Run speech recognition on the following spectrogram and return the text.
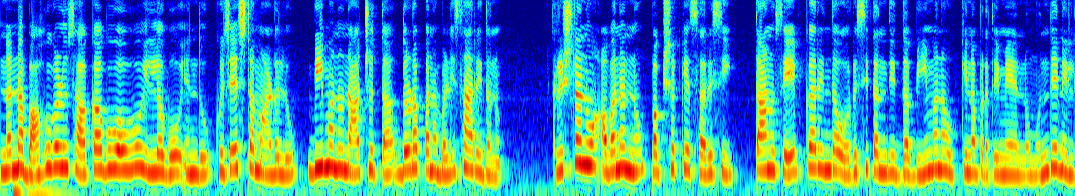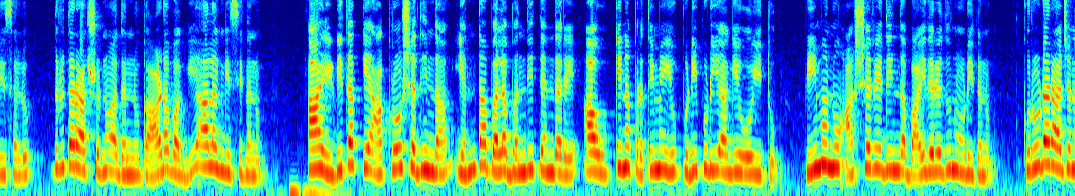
ನನ್ನ ಬಾಹುಗಳು ಸಾಕಾಗುವವೋ ಇಲ್ಲವೋ ಎಂದು ಕುಚೇಷ್ಟ ಮಾಡಲು ಭೀಮನು ನಾಚುತ್ತಾ ದೊಡಪ್ಪನ ಬಳಿ ಸಾರಿದನು. ಕೃಷ್ಣನು ಅವನನ್ನು ಪಕ್ಷಕ್ಕೆ ಸರಿಸಿ ತಾನು ಸೇವಕರಿಂದ ಒರೆಸಿ ತಂದಿದ್ದ ಭೀಮನ ಉಕ್ಕಿನ ಪ್ರತಿಮೆಯನ್ನು ಮುಂದೆ ನಿಲ್ಲಿಸಲು ಧೃತರಾಷ್ಟ್ರನು ಅದನ್ನು ಗಾಢವಾಗಿ ಆಲಂಗಿಸಿದನು. ಆ ಹಿಡಿತಕ್ಕೆ ಆಕ್ರೋಶದಿಂದ ಎಂಥ ಬಲ ಬಂದಿತೆಂದರೆ ಆ ಉಕ್ಕಿನ ಪ್ರತಿಮೆಯು ಪುಡಿಪುಡಿಯಾಗಿ ಹೋಯಿತು. ಭೀಮನು ಆಶ್ಚರ್ಯದಿಂದ ಬಾಯ್ದೆರೆದು ನೋಡಿದನು. ಕುರುಡರಾಜನ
